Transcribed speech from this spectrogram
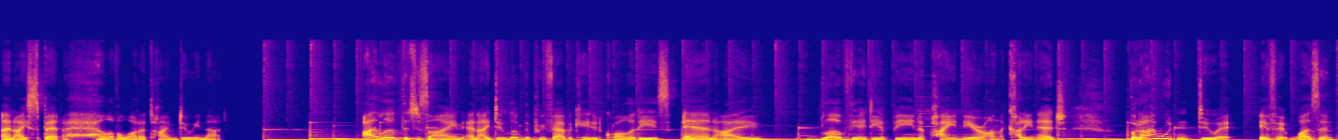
And I spent a hell of a lot of time doing that. I love the design and I do love the prefabricated qualities and I love the idea of being a pioneer on the cutting edge, but I wouldn't do it if it wasn't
